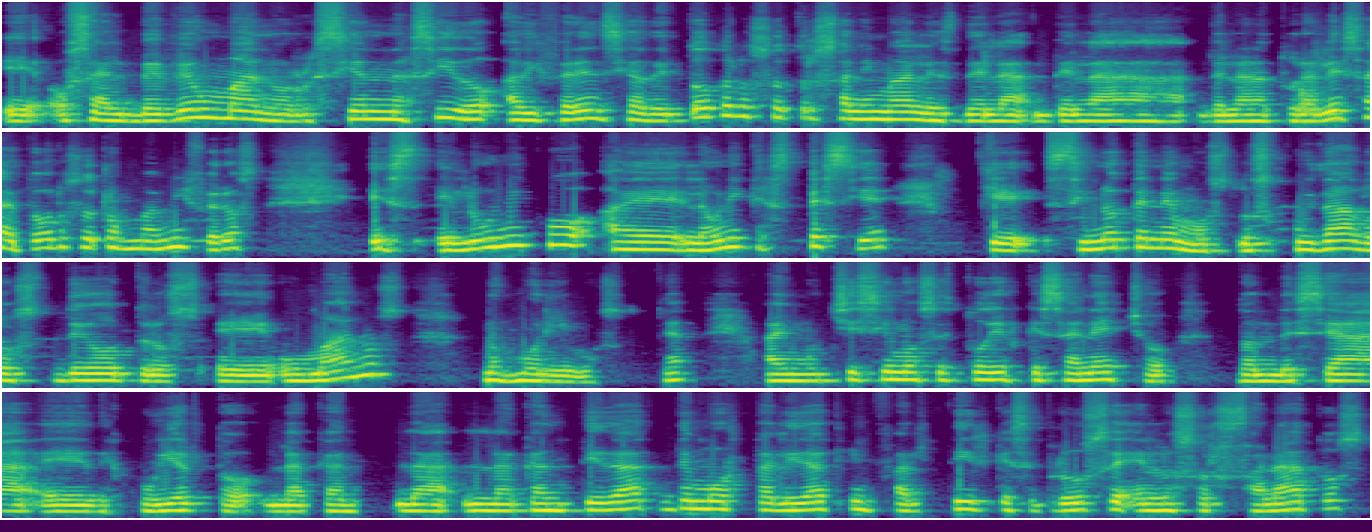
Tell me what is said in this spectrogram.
eh, o sea, el bebé humano recién nacido, a diferencia de todos los otros animales de la, de la, de la naturaleza, de todos los otros mamíferos, es el único, eh, la única especie que si no tenemos los cuidados de otros eh, humanos, nos morimos. Hay muchísimos estudios que se han hecho donde se ha eh, descubierto la, cantidad de mortalidad infantil que se produce en los orfanatos,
